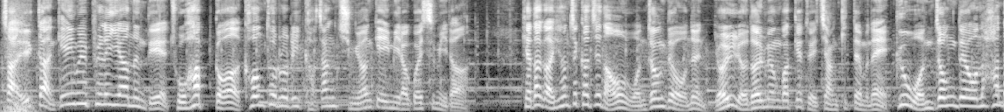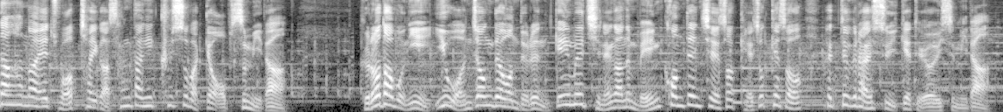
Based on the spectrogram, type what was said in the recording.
자 일단 게임을 플레이하는 데 조합과 컨트롤이 가장 중요한 게임이라고 했습니다. 게다가 현재까지 나온 원정대원은 18명 밖에 되지 않기 때문에 그 원정대원 하나하나의 조합 차이가 상당히 클 수밖에 없습니다. 그러다보니 이 원정대원들은 게임을 진행하는 메인 컨텐츠에서 계속해서 획득을 할 수 있게 되어 있습니다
